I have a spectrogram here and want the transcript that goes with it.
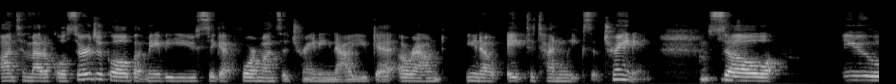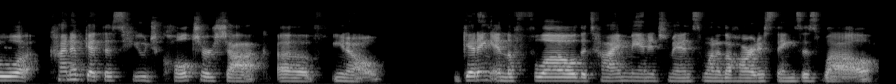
onto medical surgical, but maybe you used to get four months of training. Now you get around, you know, eight to 10 weeks of training. Mm-hmm. So you kind of get this huge culture shock of, you know, getting in the flow, the time management's one of the hardest things as well.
